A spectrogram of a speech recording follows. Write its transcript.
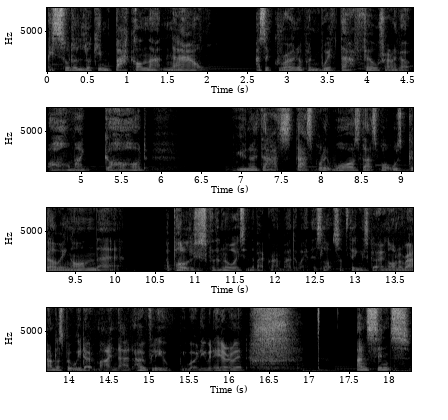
it's sort of looking back on that now as a grown up and with that filter, and I go, oh my god, you know that's that's what it was. That's what was going on there. Apologies for the noise in the background, by the way. There's lots of things going on around us, but we don't mind that. Hopefully, you, you won't even hear of it. And since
